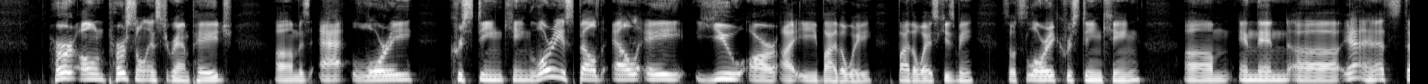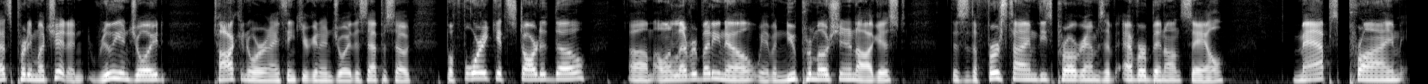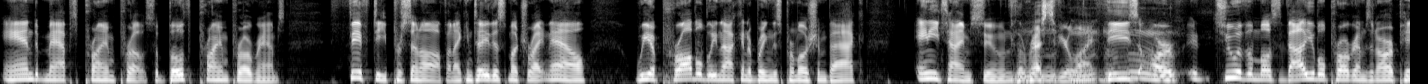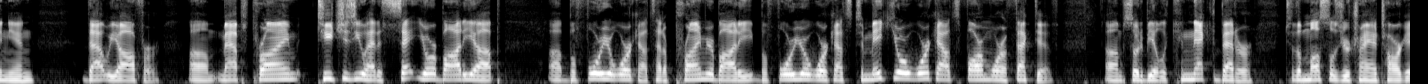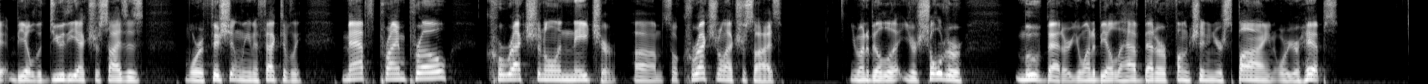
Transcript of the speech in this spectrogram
Her own personal Instagram page um, is at Laurie Christine King. Laurie is spelled L A U R I E. By the way, by the way, excuse me. So it's Laurie Christine King. Um, and then uh, yeah, and that's that's pretty much it. And really enjoyed talking to her, and I think you're going to enjoy this episode. Before it gets started, though, um, I want to let everybody know we have a new promotion in August. This is the first time these programs have ever been on sale. Maps Prime and Maps Prime Pro. So both Prime programs, 50% off. And I can tell you this much right now we are probably not going to bring this promotion back anytime soon. For The rest of your life. These are two of the most valuable programs, in our opinion, that we offer. Um, Maps Prime teaches you how to set your body up uh, before your workouts, how to prime your body before your workouts to make your workouts far more effective. Um, so to be able to connect better to the muscles you're trying to target and be able to do the exercises more efficiently and effectively. Maps Prime Pro, correctional in nature. Um, so correctional exercise. You want to be able to let your shoulder move better. You want to be able to have better function in your spine or your hips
